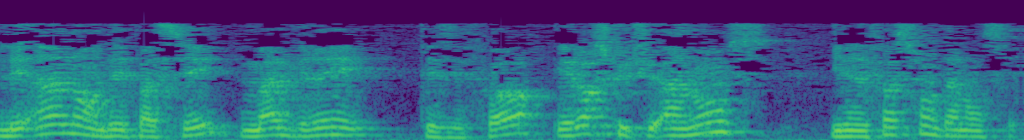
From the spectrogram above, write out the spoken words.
les un an dépassés, malgré tes efforts, et lorsque tu annonces, il y a une façon d'annoncer.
